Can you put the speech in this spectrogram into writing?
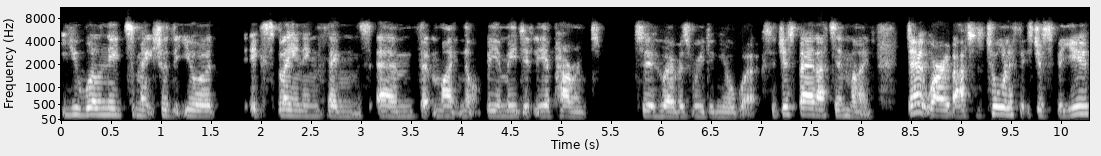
you will need to make sure that you're explaining things um, that might not be immediately apparent to whoever's reading your work. So just bear that in mind. Don't worry about it at all if it's just for you,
